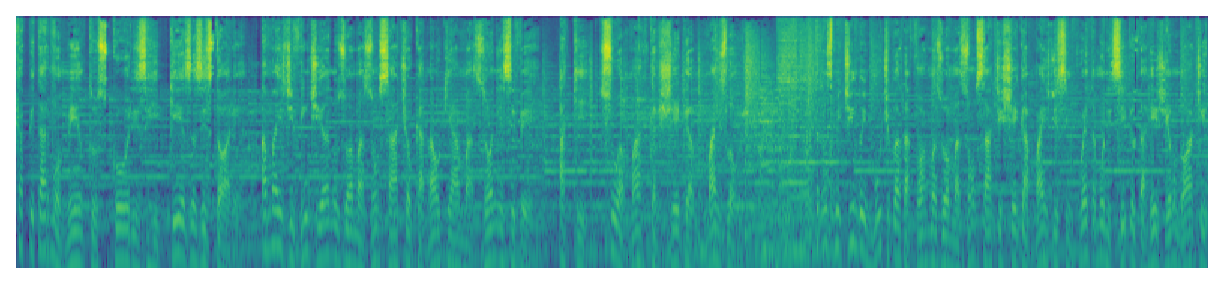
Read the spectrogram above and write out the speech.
Captar momentos, cores, riquezas história. Há mais de 20 anos o Amazon Sat é o canal que a Amazônia se vê. Aqui, sua marca chega mais longe. Transmitindo em multiplataformas, o Amazon Sat chega a mais de 50 municípios da região norte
